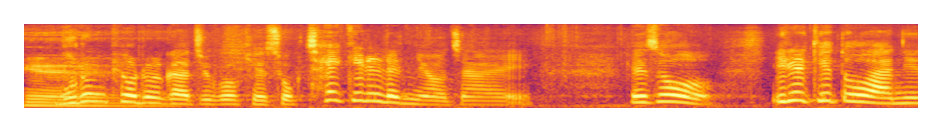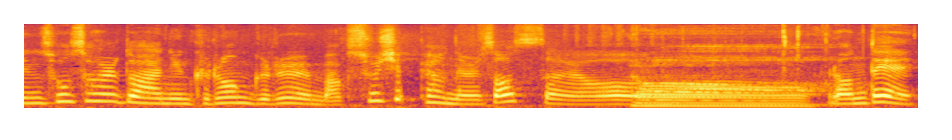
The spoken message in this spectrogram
예. 물음표를 가지고 계속 책 읽는 여자아이. 그래서 일기도 아닌 소설도 아닌 그런 글을 막 수십 편을 썼어요. 어. 그런데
